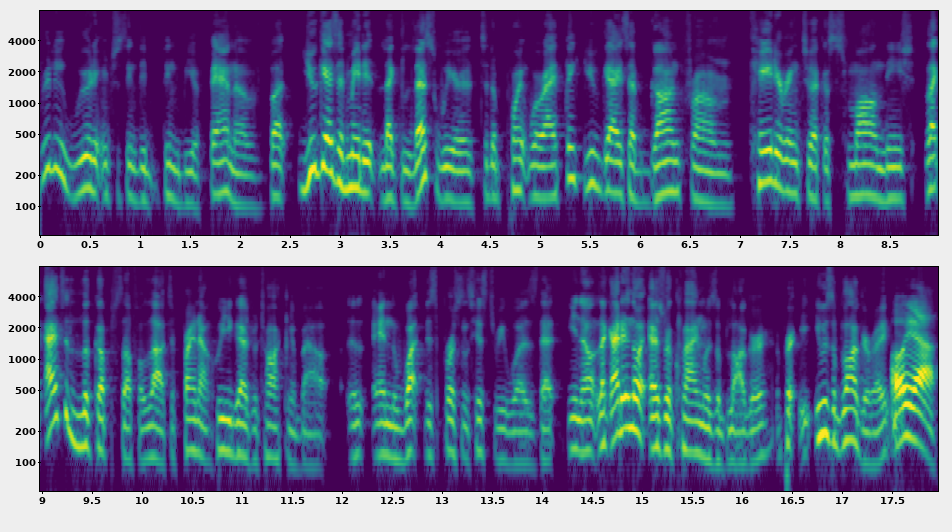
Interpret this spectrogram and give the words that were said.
really weird and interesting th- thing to be a fan of. But you guys have made it like less weird to the point where I think you guys have gone from catering to like a small niche. Like I had to look up stuff a lot to find out who you guys were talking about and what this person's history was that you know like i didn't know ezra klein was a blogger he was a blogger right Oh yeah.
